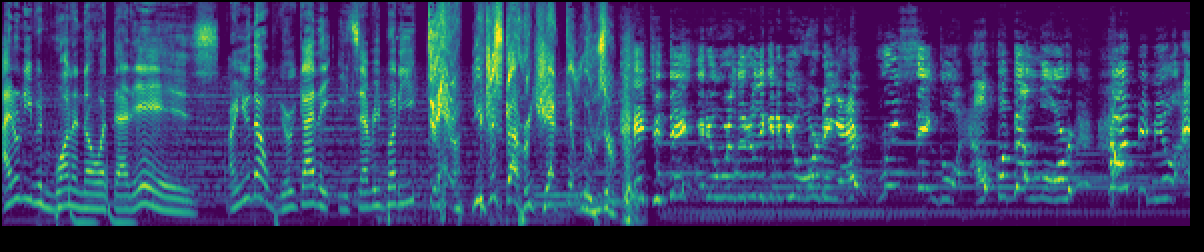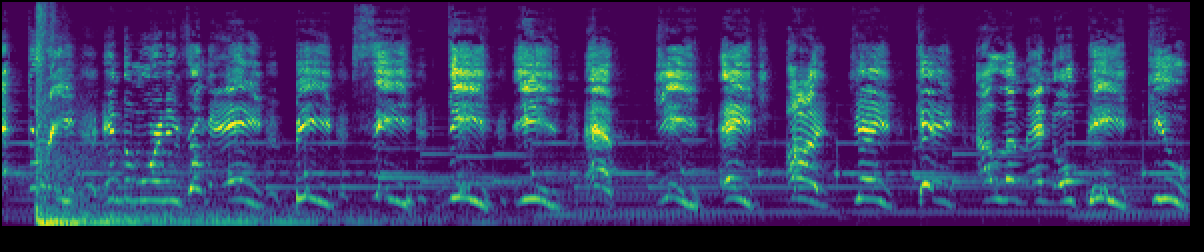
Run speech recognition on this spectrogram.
I don't even want to know what that is. Are you that weird guy that eats everybody? Damn, you just got rejected, loser. In today's video, we're literally gonna be ordering every single alphabet lore Happy Meal at 3 in the morning from A, B, C, D, E, F, G, H, I, J, K, L, M, N, O, P, Q,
